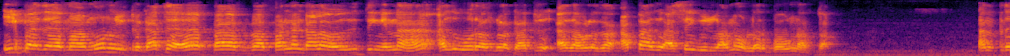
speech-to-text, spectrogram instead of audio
இப்ப அத மூணு லிட்டர் காத்த ப- ப- பன்னெண்டால வகுத்தீங்கன்னா அது ஒரு அங்குல காற்று. அது அவ்வளவுதான். அப்ப அது அசைவு இல்லாம உள்ள போகும்னு அர்த்தம். அந்த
